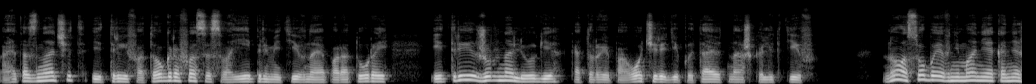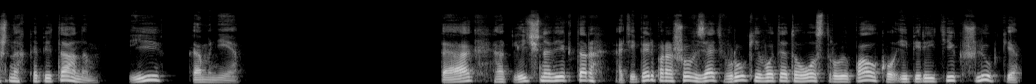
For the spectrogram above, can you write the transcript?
а это значит и три фотографа со своей примитивной аппаратурой, и три журналюги, которые по очереди пытают наш коллектив. Но особое внимание, конечно, к капитанам и ко мне. «Так, отлично, Виктор. А теперь прошу взять в руки вот эту острую палку и перейти к шлюпке».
